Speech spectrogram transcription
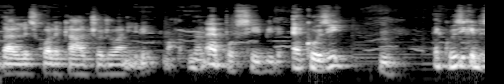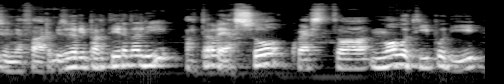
dalle scuole calcio giovanili? Ma non è possibile, è così. È così che bisogna fare, bisogna ripartire da lì attraverso questo nuovo tipo di,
